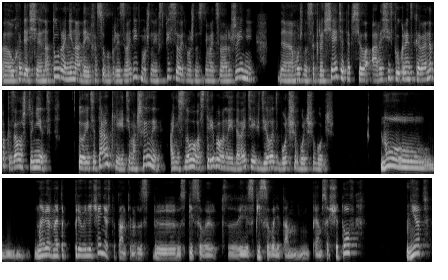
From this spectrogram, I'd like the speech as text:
э, уходящая натура, не надо их особо производить, можно их списывать, можно снимать с вооружений, э, можно сокращать это все. А российско-украинская война показала, что нет, что эти танки, эти машины, они снова востребованы, и давайте их делать больше, больше, больше. Ну, наверное, это преувеличение, что танки э, списывают э, или списывали там прям со счетов. Нет,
